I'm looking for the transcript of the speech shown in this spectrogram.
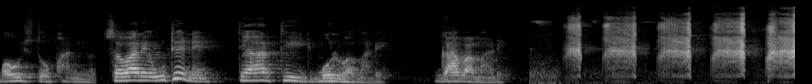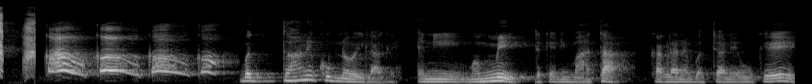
બહુ જ તોફાની હતું. સવારે ઉઠે ને ત્યારથી જ બોલવા માંડે ગાવા માંડે. બધાને ખૂબ નવાઈ લાગે. એની મમ્મી એટલે કે એની માતા કાગડાના બચ્ચાને એવું કહે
